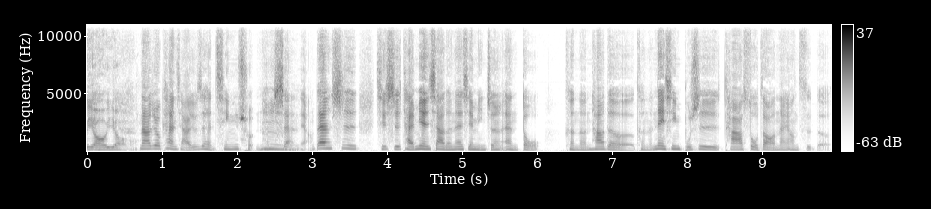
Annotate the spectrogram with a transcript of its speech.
有有，那就看起来就是很清纯、很善良，但是其实台面下的那些明争暗斗，可能他的可能内心不是他塑造的那样子的。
